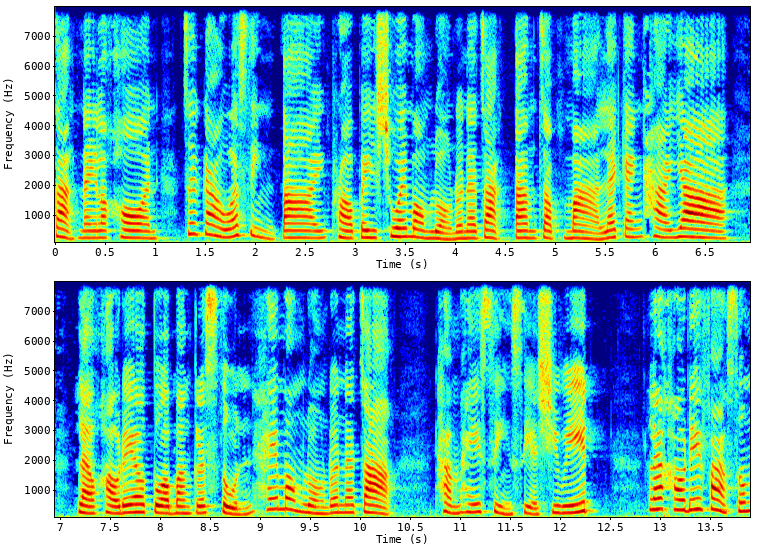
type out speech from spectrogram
จากในละครจะกล่าวว่าสิงห์ตาย เพราะไปช่วยหม่อมหลวงรณจักรตามจับหมาและแก๊งค้ายา แล้วเขาได้เอาตัวบังกระสุนให้หม่อมหลวงรณจักรทำให้สิงห์เสียชีวิต และเขาได้ฝากส้ม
